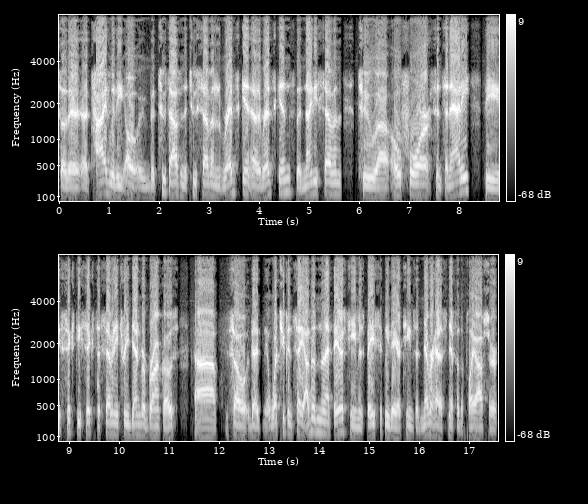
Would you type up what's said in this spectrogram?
So they're uh, tied with the oh the 2000 to 27 Redskin uh, Redskins, the 97 to uh, 04 Cincinnati, the 66 to 73 Denver Broncos. Uh, so that what you can say other than that Bears team is basically they are teams that never had a sniff of the playoffs or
